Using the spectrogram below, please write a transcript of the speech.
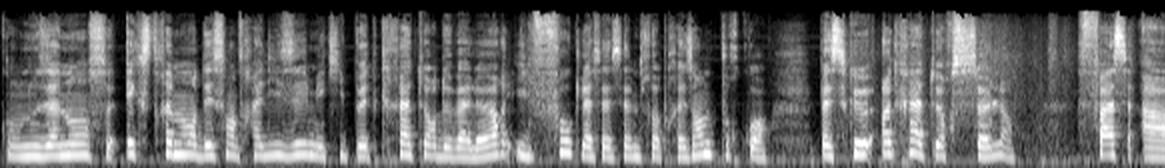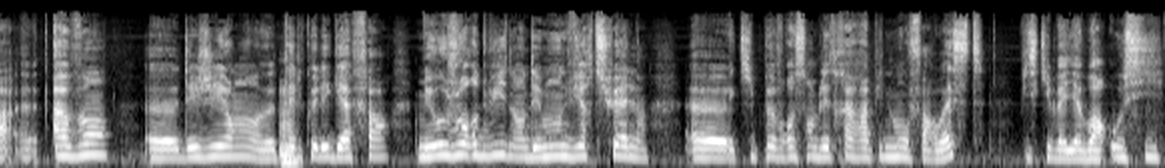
qu'on nous annonce extrêmement décentralisé, mais qui peut être créateur de valeur, il faut que la SACEM soit présente. Pourquoi? Parce qu'un créateur seul, face à euh, avant euh, des géants euh, tels mm. que les GAFA, mais aujourd'hui dans des mondes virtuels qui peuvent ressembler très rapidement au Far West, puisqu'il va y avoir aussi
